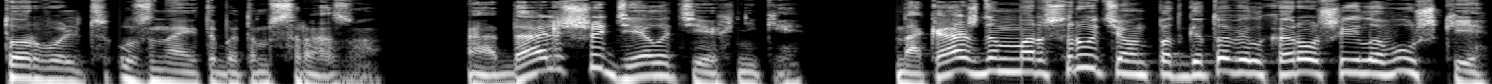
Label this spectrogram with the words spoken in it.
Торвальд узнает об этом сразу. А дальше дело техники. На каждом маршруте он подготовил хорошие ловушки,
